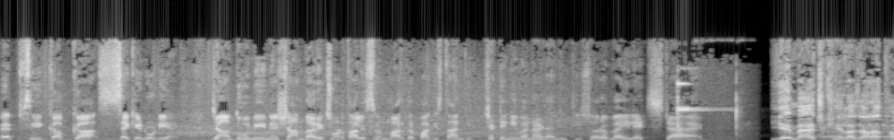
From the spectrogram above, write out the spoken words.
पेप्सी कप का सेकेंड ओडीआई जहाँ धोनी ने शानदार 148 रन मारकर पाकिस्तान की चटनी बना डाली थी। सौरभ भाई लेट्स स्टार्ट ये मैच खेला जा रहा था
